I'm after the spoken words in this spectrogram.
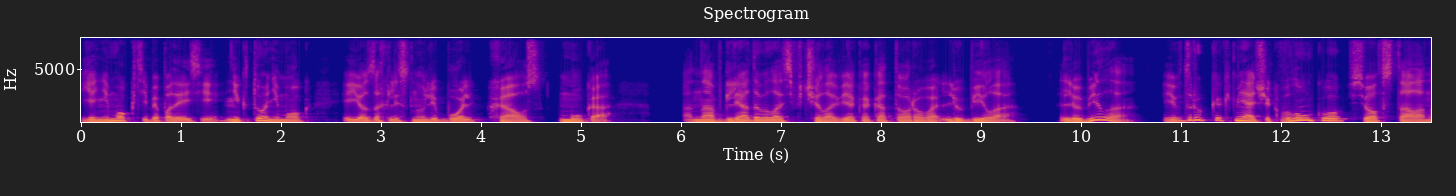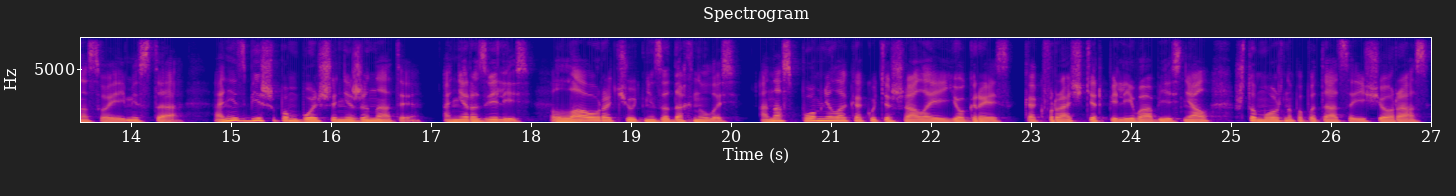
Я не мог к тебе подойти. Никто не мог. Ее захлестнули боль, хаос, мука. Она вглядывалась в человека, которого любила. Любила? И вдруг, как мячик в лунку, все встало на свои места. Они с Бишопом больше не женаты. Они развелись. Лаура чуть не задохнулась. Она вспомнила, как утешала ее Грейс, как врач терпеливо объяснял, что можно попытаться еще раз.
